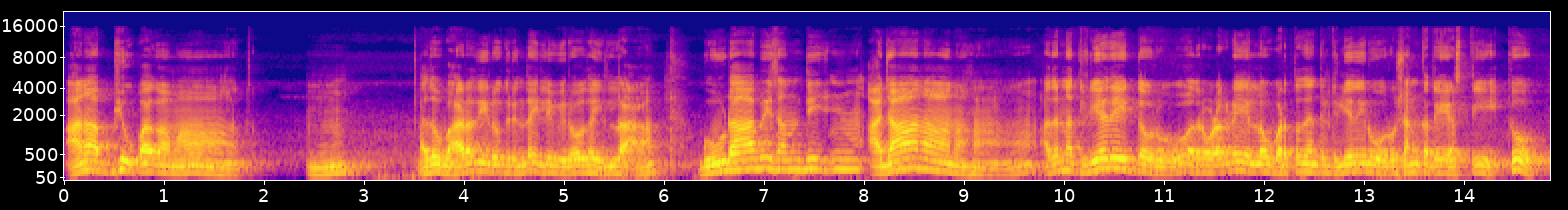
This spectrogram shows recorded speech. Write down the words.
ಅನಭ್ಯುಪಗಮಾತ್. ಅದು ಬಾರದೇ ಇರುವುದರಿಂದ ಇಲ್ಲಿ ವಿರೋಧ ಇಲ್ಲ. ಗೂಢಾಭಿಸಂಧಿ ಅಜಾನಾನಃ. ಅದನ್ನು ತಿಳಿಯದೇ ಇದ್ದವರು, ಅದರ ಒಳಗಡೆ ಎಲ್ಲವೂ ಬರ್ತದೆ ಅಂತೇಳಿ ತಿಳಿಯದೇ ಇರುವವರು ಶಂಕತೆ ಅಸ್ತಿ. ತು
